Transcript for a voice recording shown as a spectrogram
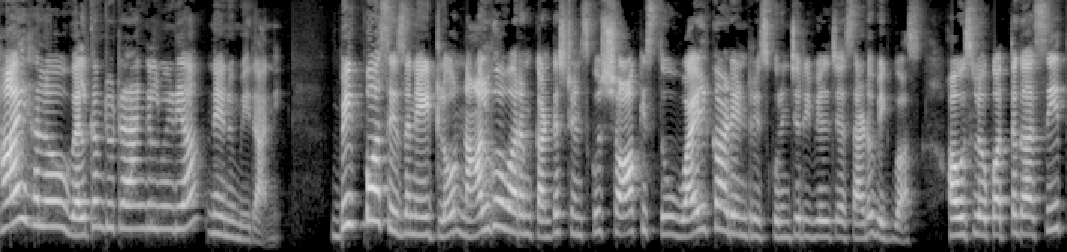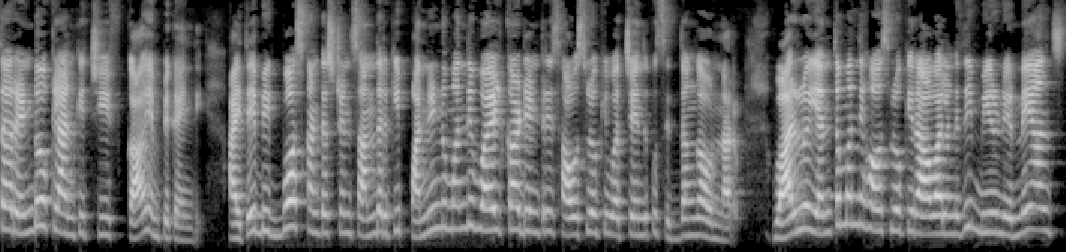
Hi hello welcome to triangle media నేను మీరాని Bigg Boss season ఎయిట్లో నాలుగో వారం కంటెస్టెంట్స్కు షాక్ ఇస్తూ వైల్డ్ కార్డ్ ఎంట్రీస్ గురించి రివీల్ చేశాడు బిగ్ బాస్ హౌస్లో కొత్తగా సీత రెండో క్లాన్కి చీఫ్గా ఎంపికైంది. అయితే బిగ్ బాస్ కంటెస్టెంట్స్ అందరికీ పన్నెండు మంది వైల్డ్ కార్డ్ ఎంట్రీస్ హౌస్లోకి వచ్చేందుకు సిద్ధంగా ఉన్నారు. వారిలో ఎంతమంది హౌస్లోకి రావాలనేది మీరు నిర్ణయాల్సి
